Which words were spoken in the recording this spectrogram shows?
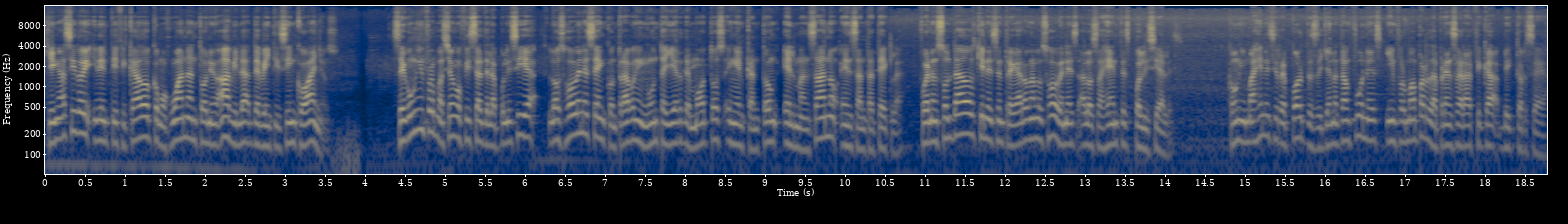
quien ha sido identificado como Juan Antonio Ávila, de 25 años. Según información oficial de la policía, los jóvenes se encontraban en un taller de motos en el cantón El Manzano, en Santa Tecla. Fueron soldados quienes entregaron a los jóvenes a los agentes policiales. Con imágenes y reportes de Jonathan Funes, informó para la prensa gráfica Víctor Sea.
